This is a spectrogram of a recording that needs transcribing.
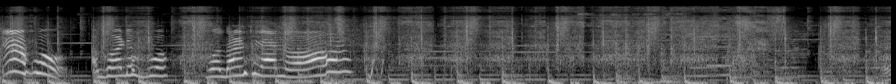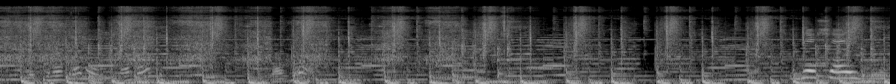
Ah, vou. Agora eu vou, vou lá entrar no... Deixa ele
